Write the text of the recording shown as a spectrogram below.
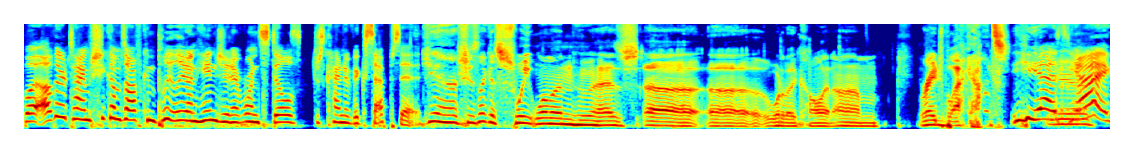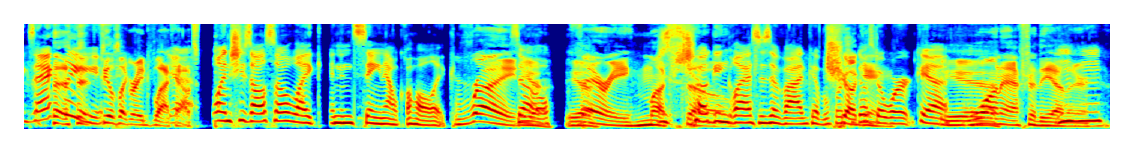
But other times she comes off completely unhinged and everyone still just kind of accepts it. yeah, she's like a sweet woman who has uh uh what do they call it? Um rage blackouts. Yes, Yeah. yeah, exactly. it feels like rage yeah. blackouts. Well, and she's also like an insane alcoholic. Right. So Yeah, yeah. Very much just so. chugging glasses of vodka before she goes to work. Yeah. yeah. One after the other. Mhm.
